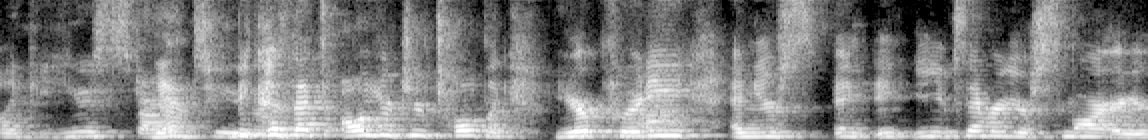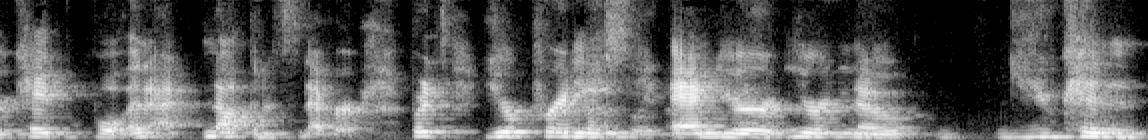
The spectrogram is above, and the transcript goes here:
Like you start Yeah, to because that's all you're, you're told like you're pretty Yeah. and you're and, and it's never you're smart or you're capable and uh, not that it's never but it's you're pretty Mostly and you're you're you know you can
